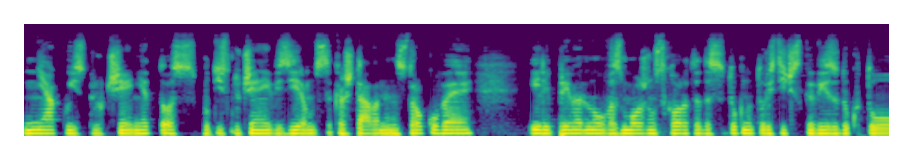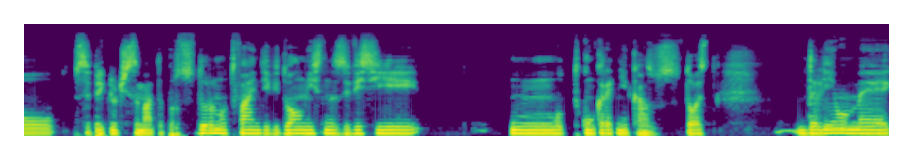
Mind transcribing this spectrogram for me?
някои изключения, т.е. под изключение визирам съкръщаване на срокове или примерно възможност хората да са тук на туристическа виза, докато се приключи самата процедура, но това индивидуално наистина зависи от конкретния казус. Тоест, дали имаме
